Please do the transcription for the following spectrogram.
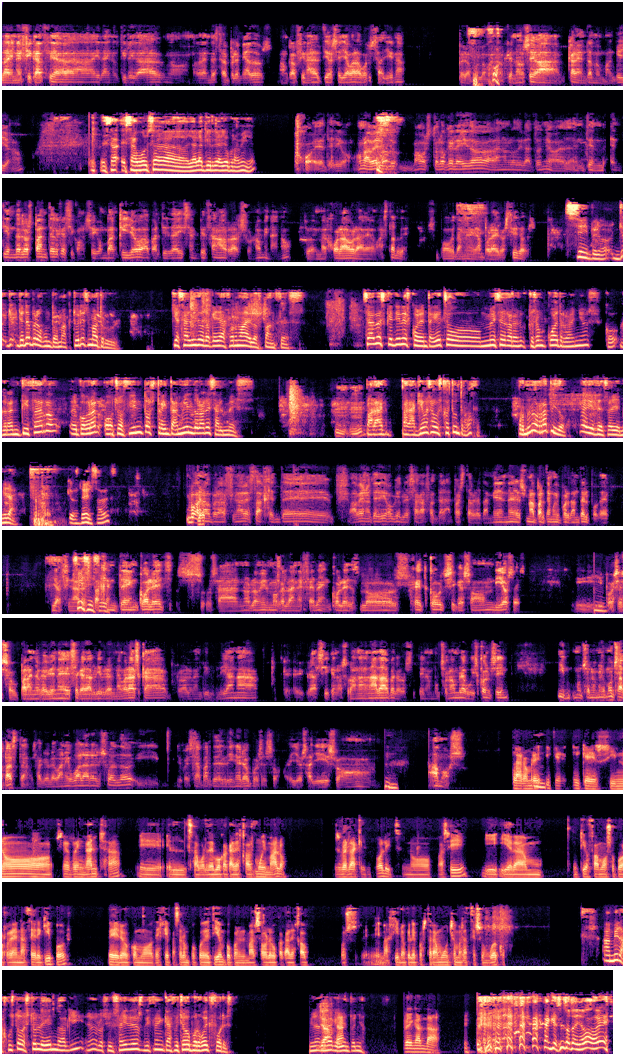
la ineficacia y la inutilidad no, no deben de estar premiados, aunque al final el tío se lleva la bolsa llena pero por lo menos que no sea calentando un banquillo, ¿no? Esa, esa bolsa ya la querría yo para mí, ¿eh? Joder, te digo. Hombre, a ver, yo, vamos, todo lo que he leído, ahora no lo dirá Toño. Entiende, entienden los Panthers que si consigue un banquillo, a partir de ahí se empiezan a ahorrar su nómina, ¿no? Mejor ahora que más tarde. Supongo que también irán por ahí los tiros. Sí, pero yo, yo, yo te pregunto, Mac, tú eres Matrul, que ha salido de aquella forma de los Panthers. Sabes que tienes 48 meses, que son cuatro años, garantizarlo, el cobrar 830 mil dólares al mes. Uh -huh. ¿Para, ¿Para qué vas a buscarte un trabajo? Por menos rápido. Y dices, oye, mira, que os den, ¿sabes? Bueno, pero al final esta gente, a ver, no te digo que les haga falta la pasta, pero también es una parte muy importante el poder. Y al final Sí, sí, esta sí. gente en college, o sea, no es lo mismo que en la NFL. En college los head coach sí que son dioses. Y Mm. pues eso, para el año que viene se quedan libres Nebraska, probablemente Indiana, que, que así que no suenan a nada, pero tienen mucho nombre, Wisconsin, y mucho nombre, mucha pasta. O sea, que le van a igualar el sueldo y yo que sé, aparte del dinero, pues eso, ellos allí son Mm. amos. Claro, hombre, Mm. y que, y que si no se reengancha, eh, el sabor de boca que ha dejado es muy malo. Es verdad que en college no fue así y, y era un, un tío famoso por renacer equipos, pero como dejé pasar un poco de tiempo con el mal sabor de boca que ha dejado, pues eh, me imagino que le costará mucho más hacerse un hueco. Ah, mira, justo estoy leyendo aquí, ¿eh? los insiders dicen que ha fichado por Wake Forest. Mira, Ya. mira qué bien, Toño. Venga, anda. que susto te ha llevado, ¿eh?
